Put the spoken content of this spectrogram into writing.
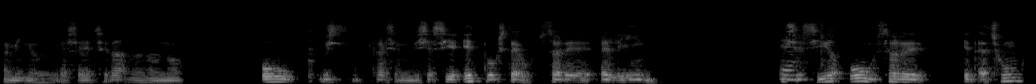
hvad mener? Jeg sagde til dig, hvad hedder nu? O, hvis, Christian, hvis jeg siger et bogstav, så er det alene. Hvis Ja. jeg siger O, så er det et atom,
